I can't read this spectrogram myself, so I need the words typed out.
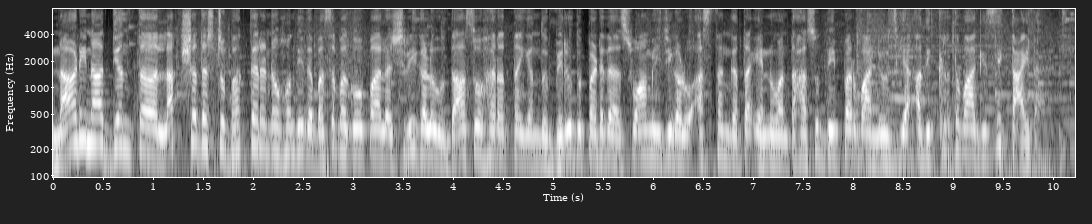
ನಾಡಿನಾದ್ಯಂತ ಲಕ್ಷದಷ್ಟು ಭಕ್ತರನ್ನು ಹೊಂದಿದ ಬಸವಗೋಪಾಲ ಶ್ರೀಗಳು ದಾಸೋಹರತ್ನ ಎಂದು ಬಿರುದು ಪಡೆದ ಸ್ವಾಮೀಜಿಗಳು ಅಸ್ತಂಗತ ಎನ್ನುವಂತಹ ಸುದ್ದಿ ಪರ್ವ ನ್ಯೂಸ್ಗೆ ಅಧಿಕೃತವಾಗಿ ಸಿಗ್ತಾ ಇದೆ.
